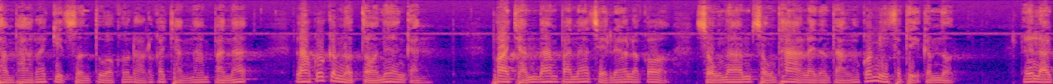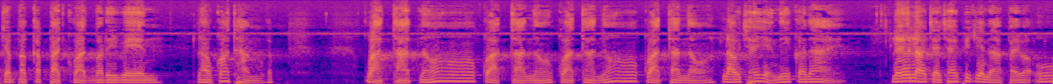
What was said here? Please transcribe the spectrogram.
ทำภารกิจส่วนตัวของเราแล้วก็ฉันน้ำปานะ เราก็กำหนดต่อเนื่องกัน พอฉันน้ำปานะเสร็จแล้วเราก็ส่งน้ำส่งท่าอะไรต่างๆเราก็มีสติกำหนดหรือเราจะประกปัดกวาดบริเวณ เราก็ทำครับกวาดตาหนอกวาดตาหนอกวาดตาหนอกวาดตาหนอ เราใช้อย่างนี้ก็ได้ หรือเราจะใช้พิจารณาไปว่า โอ้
